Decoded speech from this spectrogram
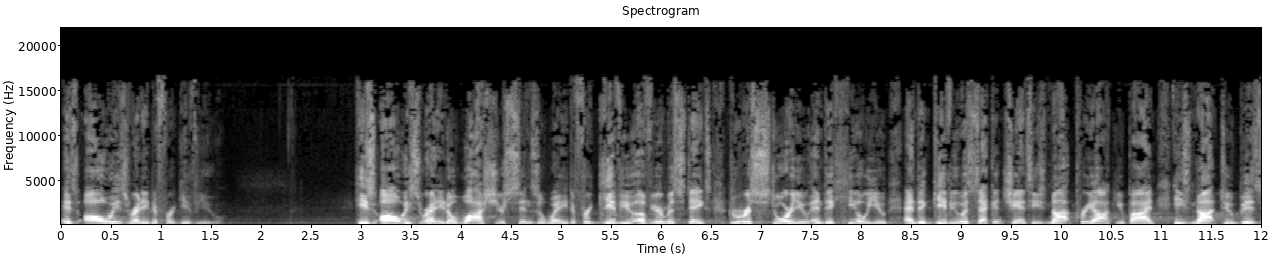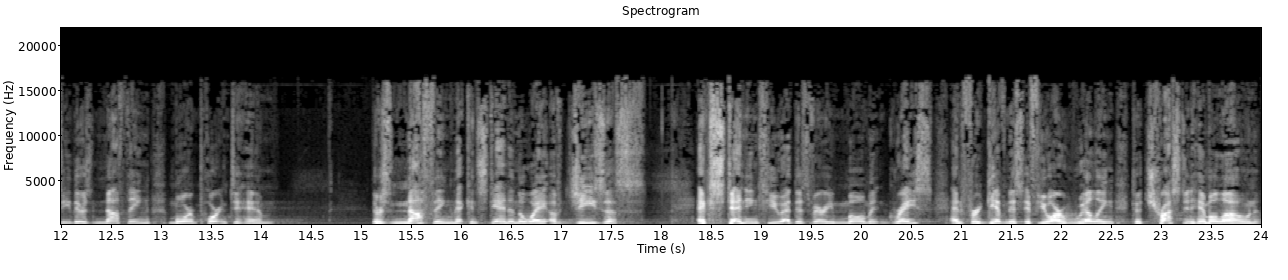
is always ready to forgive you. He's always ready to wash your sins away, to forgive you of your mistakes, to restore you and to heal you and to give you a second chance. He's not preoccupied. He's not too busy. There's nothing more important to him. There's nothing that can stand in the way of Jesus extending to you at this very moment grace and forgiveness if you are willing to trust in Him alone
